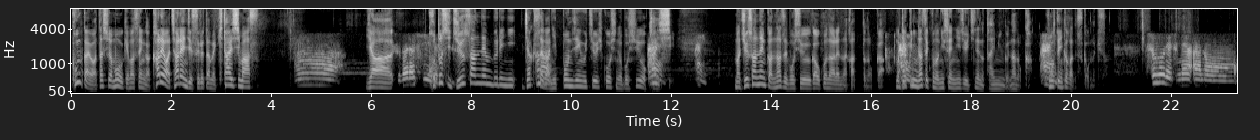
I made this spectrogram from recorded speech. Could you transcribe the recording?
今回は私はもう受けませんが彼はチャレンジするため期待しますいや今年13年ぶりに JAXA が日本人宇宙飛行士の募集を開始、まあ、13年間なぜ募集が行われなかったのか、まあ、逆になぜこの2021年のタイミングなのか、はい、この点いかがですか小木さん。そうですね。あの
